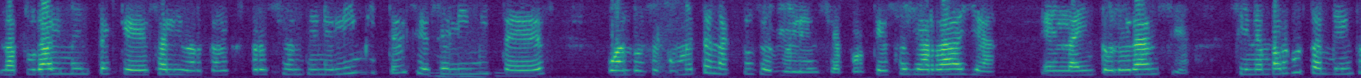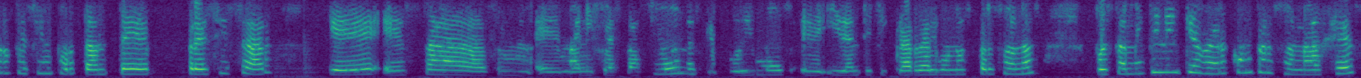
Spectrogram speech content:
Naturalmente que esa libertad de expresión tiene límites y ese límite es cuando se cometen actos de violencia, porque eso ya raya en la intolerancia. Sin embargo, también creo que es importante precisar que estas eh, manifestaciones que pudimos eh, identificar de algunas personas, pues también tienen que ver con personajes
